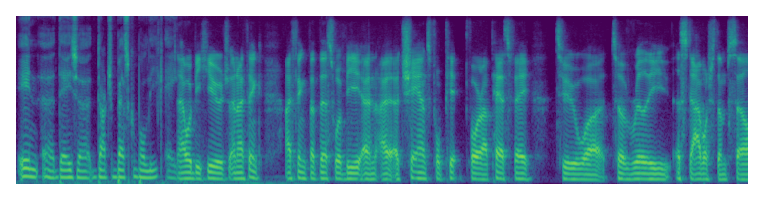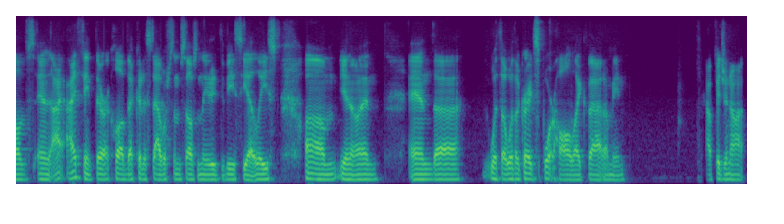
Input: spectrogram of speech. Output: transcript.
in uh, deze Dutch Basketball League 1. That would be huge, and I think I think that this would be an, a, chance for for uh, PSV to uh, to really establish themselves, and I, I think they're a club that could establish themselves in the Eredivisie at least, um, you know, and and uh, with a with a great sport hall like that, I mean, how could you not?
